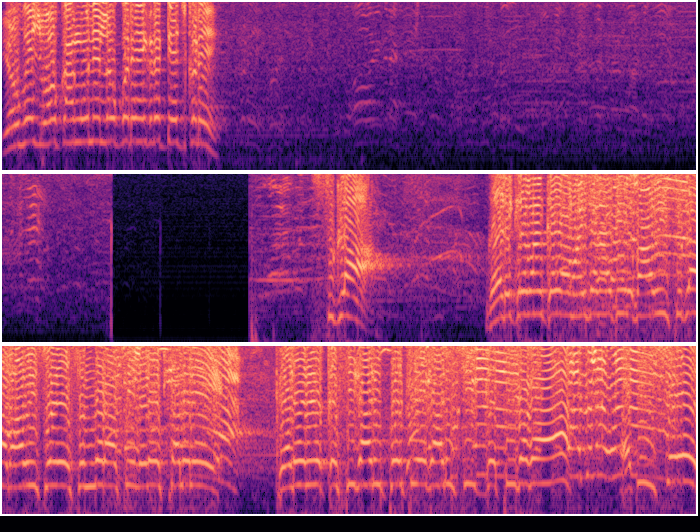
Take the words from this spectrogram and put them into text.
योगेश भाऊ कांगवणे लवकर या इकडे टेजकडे सुटला. गाडी क्रमांक या मैदानातील बावीस सुटला बावीसमध्ये सुंदर अशी लढत चालले कडेने कशी गाडी पळते गाडीची गती बघा. अतिशय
